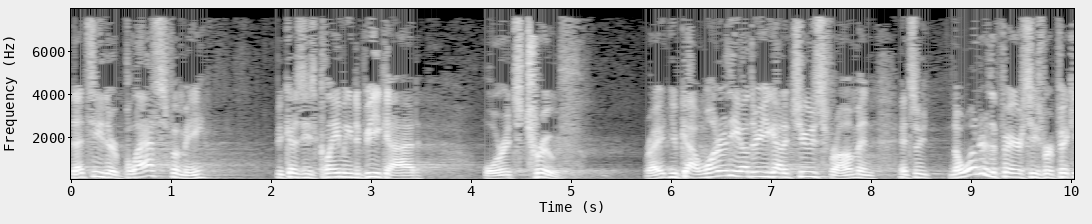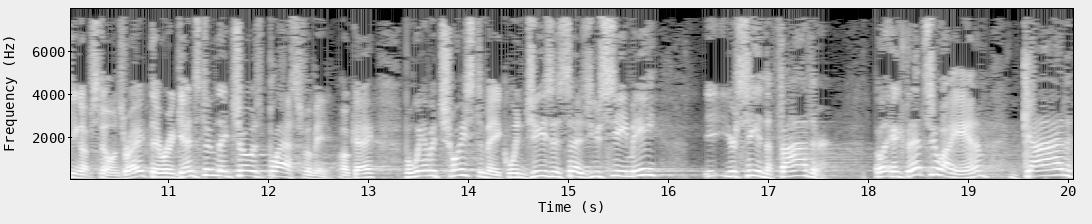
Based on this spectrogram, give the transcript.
that's either blasphemy, because he's claiming to be God, or it's truth. Right? You've got one or the other you gotta choose from, and, and so no wonder the Pharisees were picking up stones, right? They were against him, they chose blasphemy, okay? But we have a choice to make. When Jesus says, you see me, you're seeing the Father. Like, that's who I am. God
